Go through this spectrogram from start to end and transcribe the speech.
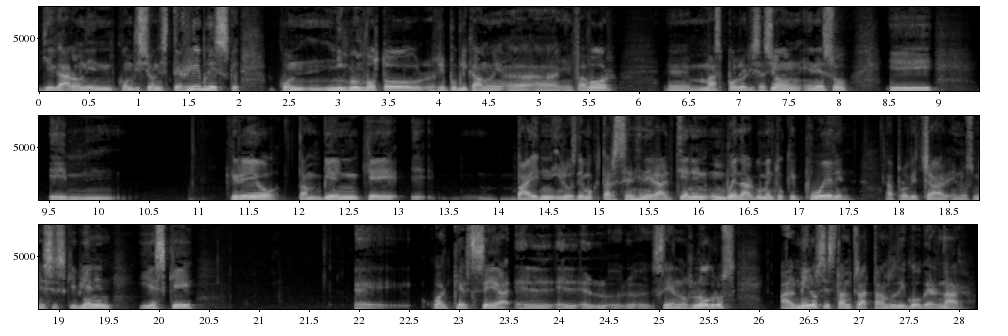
llegaron en condiciones terribles, con ningún voto republicano eh, en favor, eh, más polarización en eso. Em, creo también que Biden y los demócratas en general tienen un buen argumento que pueden aprovechar en los meses que vienen, y es que eh, cualquier sea el- el- el- sean los logros, al menos están tratando de gobernar.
